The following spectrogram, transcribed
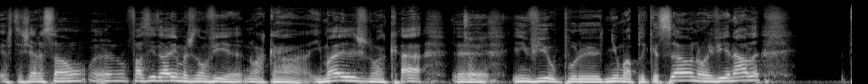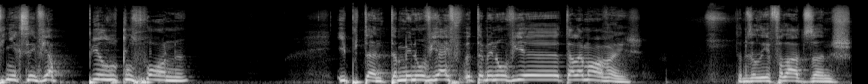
esta geração eh, não faz ideia, mas não havia, não há cá e-mails, não há cá uh, envio por eh, nenhuma aplicação, não havia nada. Tinha que se enviar pelo telefone. E portanto também não havia, também não havia telemóveis. Estamos ali a falar dos anos,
